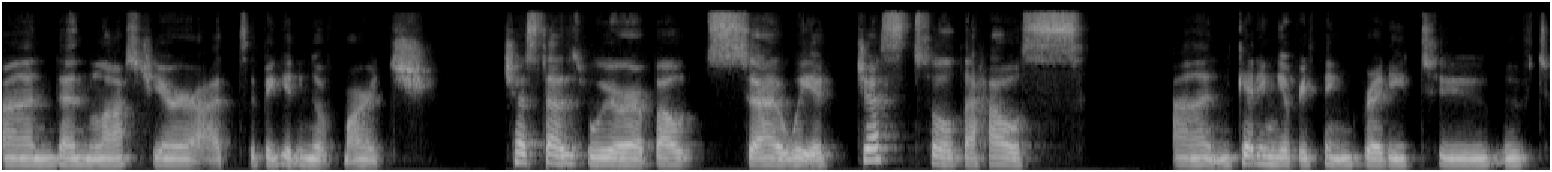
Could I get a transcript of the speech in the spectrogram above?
And then last year at the beginning of March, just as we were about, uh, we had just sold the house and getting everything ready to move to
